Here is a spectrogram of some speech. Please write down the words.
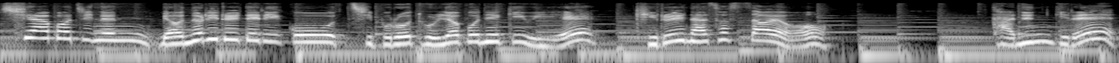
시아버지는 며느리를 데리고 집으로 돌려보내기 위해 길을 나섰어요. 가는 길에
